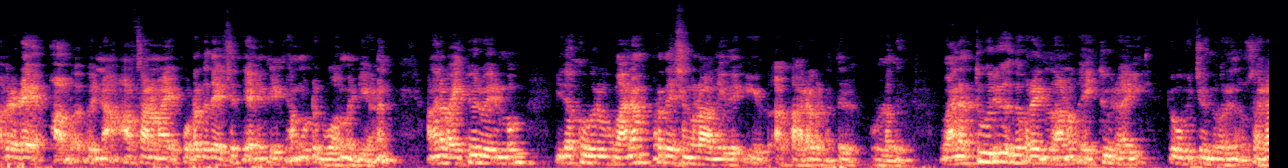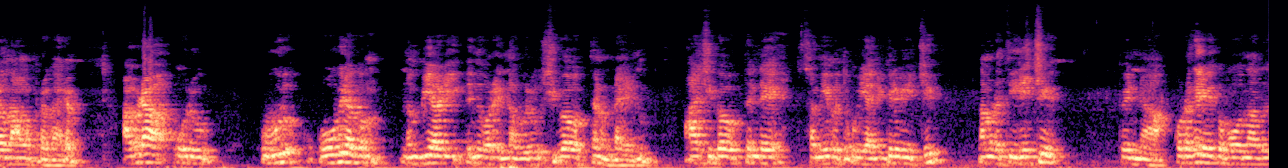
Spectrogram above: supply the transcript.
അവരുടെ പിന്നെ ആസ്ഥാനമായ കുടക് ദേശത്തെ അനുഗ്രഹിച്ച് അങ്ങോട്ട് പോകാൻ വേണ്ടിയാണ്. അങ്ങനെ വൈത്തൂർ വരുമ്പം ഇതൊക്കെ ഒരു വനപ്രദേശങ്ങളാണ് ഇത് ഈ ആ കാലഘട്ടത്തിൽ ഉള്ളത്. വനത്തൂര് എന്ന് പറയുന്നതാണ് വൈത്തൂരായി ലോപിച്ചു എന്ന് പറയുന്ന സ്ഥലനാമപ്രകാരം അവിടെ ഒരു കോവിലകം നമ്പ്യാടി എന്ന് പറയുന്ന ഒരു ശിവഭക്തൻ ഉണ്ടായിരുന്നു. ആ ശിവഭക്തന്റെ സമീപത്ത് പോയി അനുഗ്രഹിച്ച് നമ്മൾ തിരിച്ച് പിന്നെ കുടകയിലേക്ക് പോകുന്നത്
